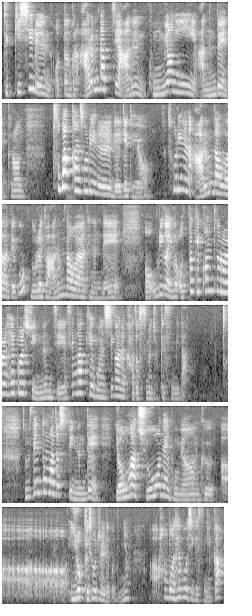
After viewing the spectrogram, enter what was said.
듣기 싫은 어떤 그런 아름답지 않은 공명이 안 된 그런 투박한 소리를 내게 돼요. 소리는 아름다워야 되고 노래도 아름다워야 되는데 어, 우리가 이걸 어떻게 컨트롤 해볼 수 있는지 생각해 보는 시간을 가졌으면 좋겠습니다. 좀 생뚱맞을 수도 있는데 영화 주온에 보면 그 어, 이렇게 소리를 내거든요. 어, 한번 해보시겠습니까?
